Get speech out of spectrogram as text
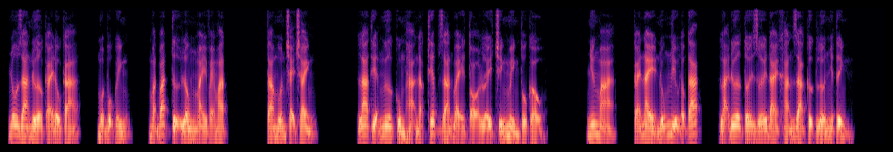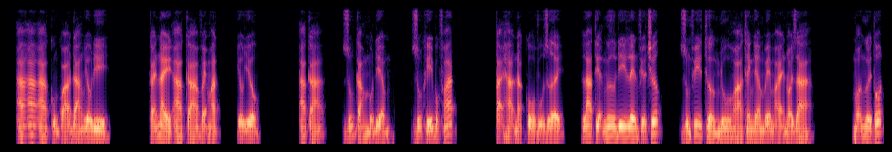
nhô ra nửa cái đầu cá, một bộ kính, mặt bắt tự lông mày vẻ mặt. Ta muốn chạy tránh la thiện ngư cùng hạ nặc thiếp dán bày tỏ lấy chính mình tố cầu. Nhưng mà, cái này nũng nịu động tác lại đưa tới giới đài khán giả cực lớn nhiệt tình. A a a cũng quá đáng yêu đi. Cái này a cá vẻ mặt, yêu yêu. A cá, dũng cảm một điểm, dũng khí bộc phát. Tại hạ nặc cổ vũ dưới, la thiện ngư đi lên phía trước, dùng phi thường nhu hòa thanh âm êm ái nói ra. Mọi người tốt,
